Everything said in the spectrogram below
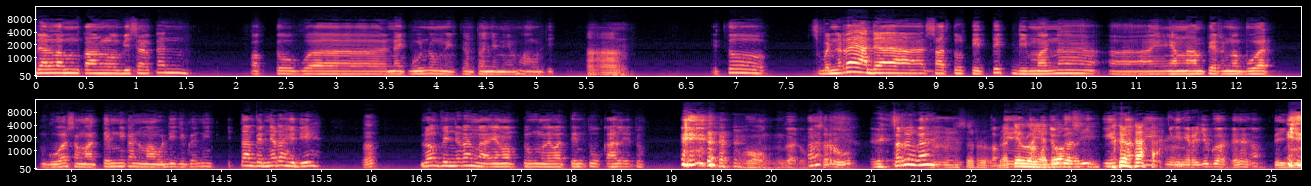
dalam kalau misalkan waktu gua naik gunung nih contohnya nih Maudi Heeh. itu sebenarnya ada satu titik di mana eh, yang hampir ngebuat gua sama tim nih kan Maudi juga nih kita hampir nyerah ya dia Hah? lu hampir nyerah nggak yang waktu ngelewatin tuh kali tuh Oh, enggak dong. Hah? Seru. seru kan Mm-mm. Seru. Tapi Berarti lu doang. juga sih. iya tapi Nyengir juga. Eh, tinggi.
